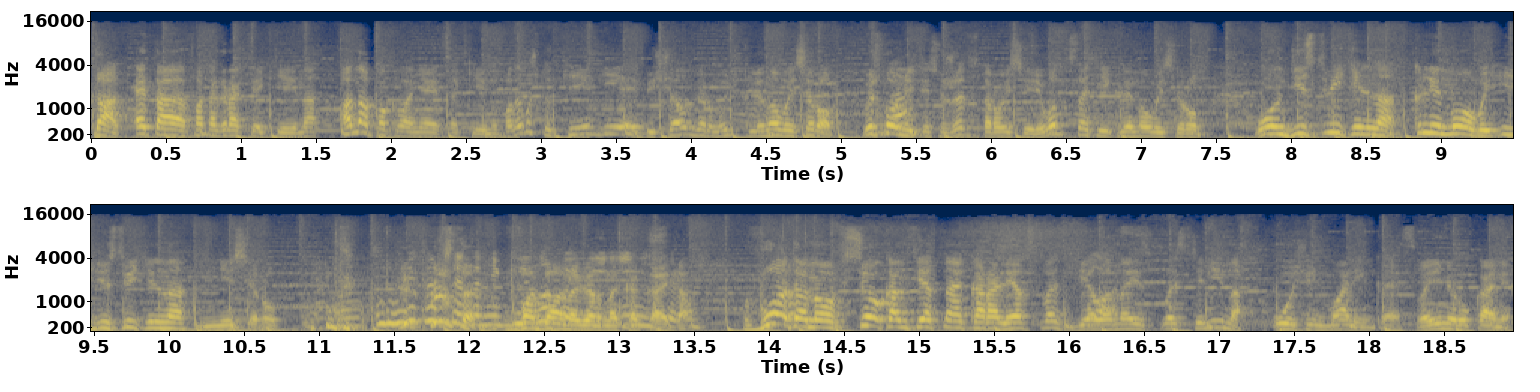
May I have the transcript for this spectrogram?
Так, это фотография Кейна. Она поклоняется Кейну, потому что Кейн ей обещал вернуть кленовый сироп. Вы же помните сюжет второй серии. Вот, кстати, и кленовый сироп. Он действительно кленовый и действительно не сироп. Ну, Мне кажется, Просто это не вода, наверное, какая-то. Вот оно, все конфетное королевство сделано из пластилина. Очень маленькое, своими руками.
